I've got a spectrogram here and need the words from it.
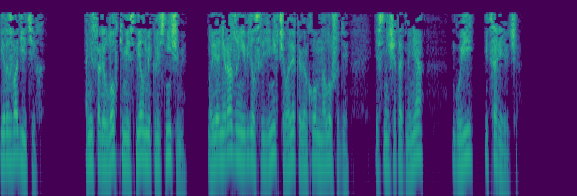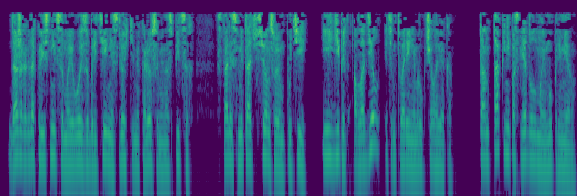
и разводить их. Они стали ловкими и смелыми колесничими, но я ни разу не видел среди них человека верхом на лошади, если не считать меня, Гуи и царевича. Даже когда колесницы моего изобретения с легкими колесами на спицах стали сметать все на своем пути, и Египет овладел этим творением рук человека, Тан так и не последовал моему примеру,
